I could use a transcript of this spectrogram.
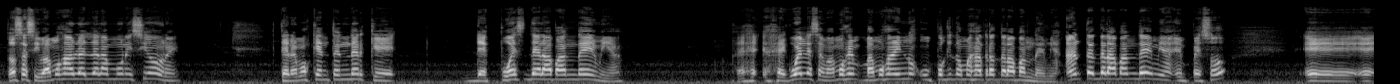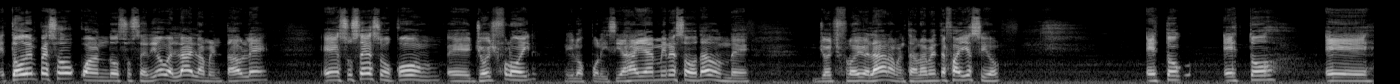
Entonces, si vamos a hablar de las municiones, tenemos que entender que después de la pandemia, Re- Recuérdese, vamos, en- vamos a irnos un poquito más atrás de la pandemia. Antes de la pandemia empezó, eh, eh, todo empezó cuando sucedió, ¿verdad? El lamentable eh, suceso con George Floyd y los policías allá en Minnesota, donde George Floyd, ¿verdad? Lamentablemente falleció. Esto, esto eh,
